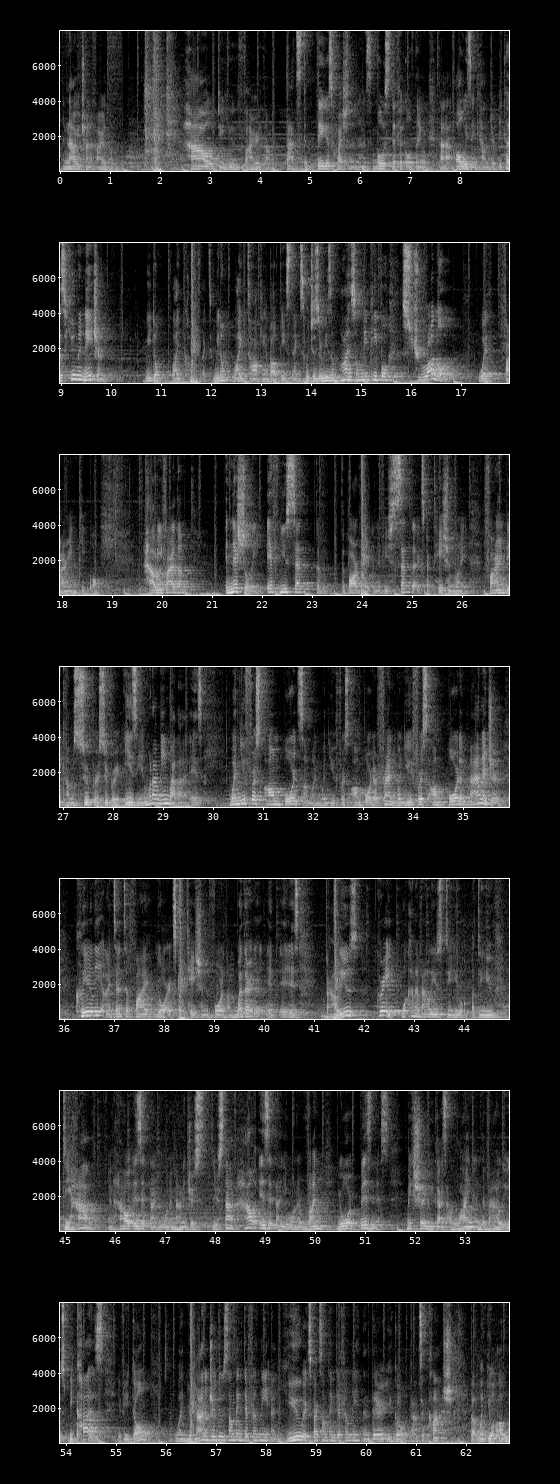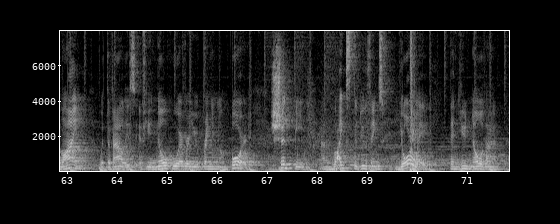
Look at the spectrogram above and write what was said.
and now you're trying to fire them. How do you fire them? That's the biggest question and that's the most difficult thing that I always encounter because human nature we don't like conflict. We don't like talking about these things, which is the reason why so many people struggle with firing people. How do you fire them? Initially, if you set the, the bar right and if you set the expectation right, firing becomes super, super easy. And what I mean by that is when you first onboard someone, when you first onboard a friend, when you first onboard a manager, Clearly identify your expectation for them, whether it, is values, great. What kind of values do you, uh, do you, do you have and how is it that you want to manage your, your staff? How is it that you want to run your business? Make sure you guys align in the values because if you don't, when your manager does something differently and you expect something differently, then there you go, that's a clash. But when you align with the values, if you know whoever you're bringing on board should be and likes to do things your way, then you know that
